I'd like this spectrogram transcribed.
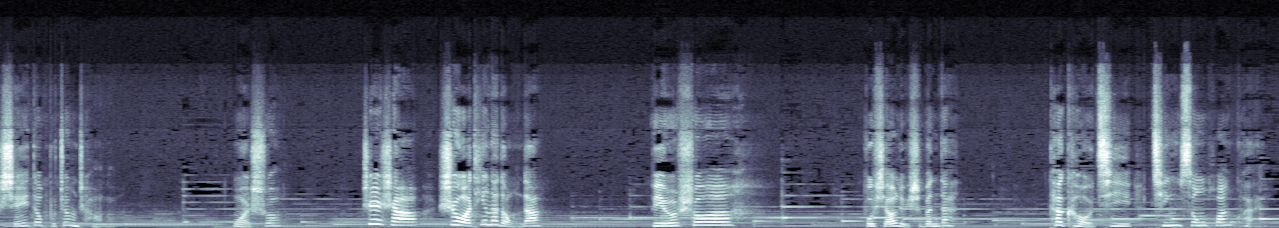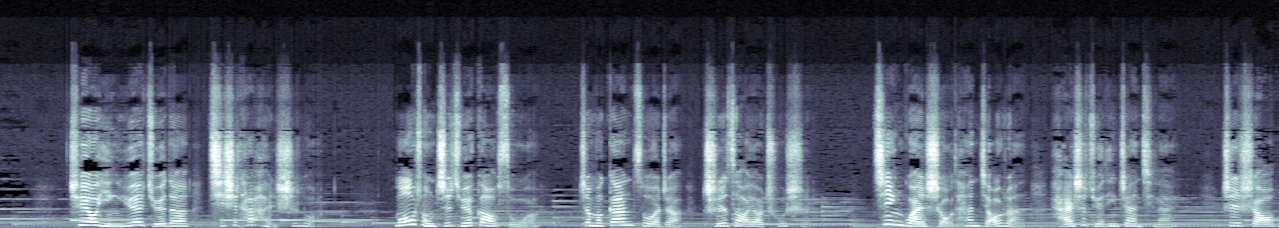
谁都不正常了。我说，至少是我听得懂的，比如说，不小吕是笨蛋。他口气轻松欢快，却又隐约觉得其实他很失落。某种直觉告诉我。这么干坐着，迟早要出事。尽管手瘫脚软，还是决定站起来，至少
